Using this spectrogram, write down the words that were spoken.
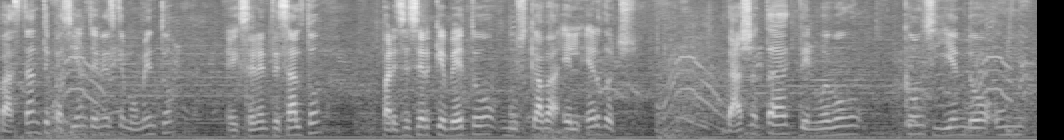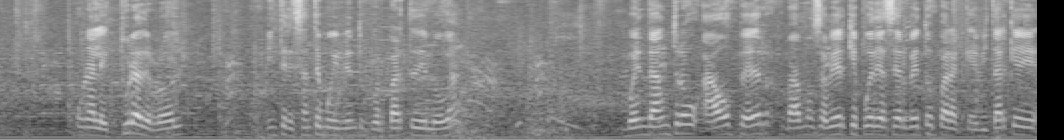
bastante paciente en este momento. Excelente salto. Parece ser que Beto buscaba el air. Dash attack de nuevo consiguiendo una lectura de rol. Interesante movimiento por parte de Loba. Buen down throw a Oper. Vamos a ver qué puede hacer Beto para evitar que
